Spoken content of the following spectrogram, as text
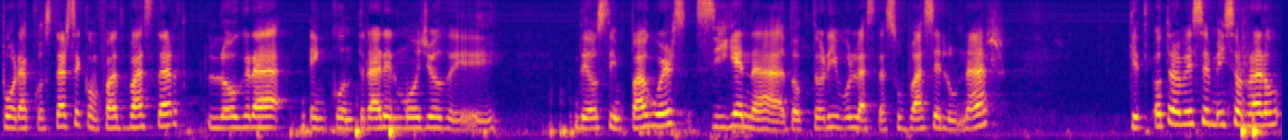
por acostarse con Fat Bastard, logra encontrar el mollo de, de Austin Powers. Siguen a Doctor Evil hasta su base lunar. Que otra vez se me hizo raro.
